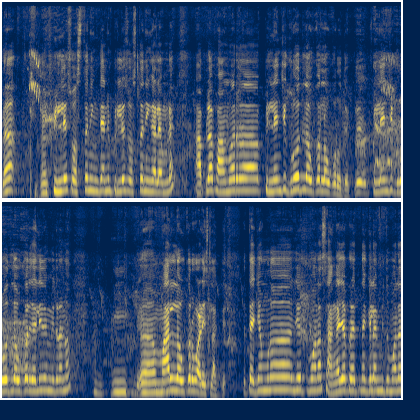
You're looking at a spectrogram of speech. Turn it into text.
म्हणजे पिल्ले स्वस्त निघते आणि पिल्ले स्वस्त निघाल्यामुळे आपल्या फार्मवर पिल्ल्यांची ग्रोथ लवकर लवकर होते. पिल्ल्यांची ग्रोथ लवकर झाली तर मित्रांनो माल लवकर वाढीस लागते. तर त्याच्यामुळं जे तुम्हाला सांगायचा प्रयत्न केला मी तुम्हाला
